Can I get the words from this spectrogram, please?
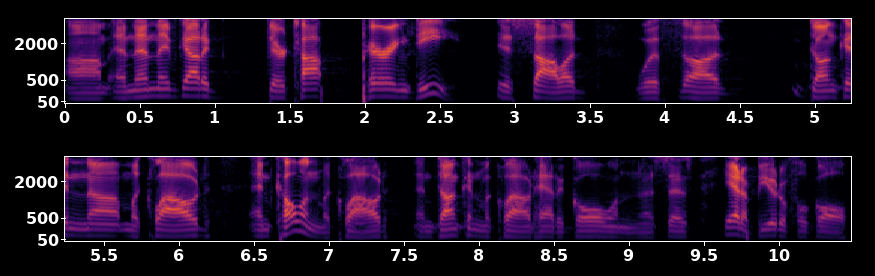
Um, and then they've got a, their top pairing D is solid with uh, Duncan uh, McLeod and Cullen McLeod. And Duncan McLeod had a goal and an assist. He had a beautiful goal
